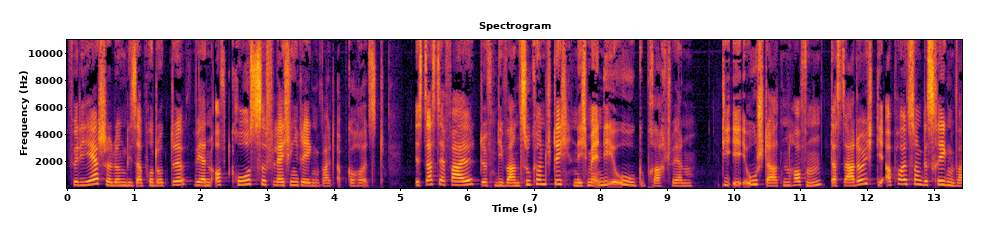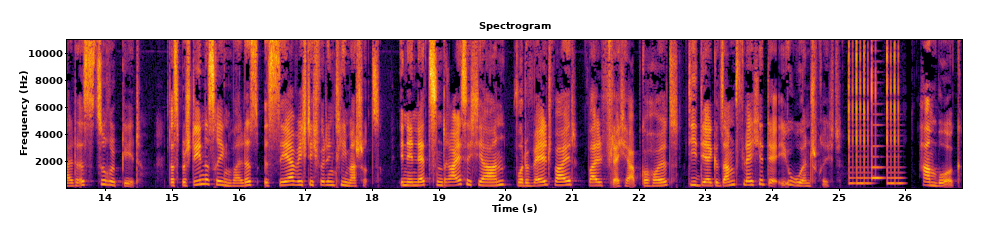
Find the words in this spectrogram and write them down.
Für die Herstellung dieser Produkte werden oft große Flächen Regenwald abgeholzt. Ist das der Fall, dürfen die Waren zukünftig nicht mehr in die EU gebracht werden. Die EU-Staaten hoffen, dass dadurch die Abholzung des Regenwaldes zurückgeht. Das Bestehen des Regenwaldes ist sehr wichtig für den Klimaschutz. In den letzten 30 Jahren wurde weltweit Waldfläche abgeholzt, die der Gesamtfläche der EU entspricht. Hamburg.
